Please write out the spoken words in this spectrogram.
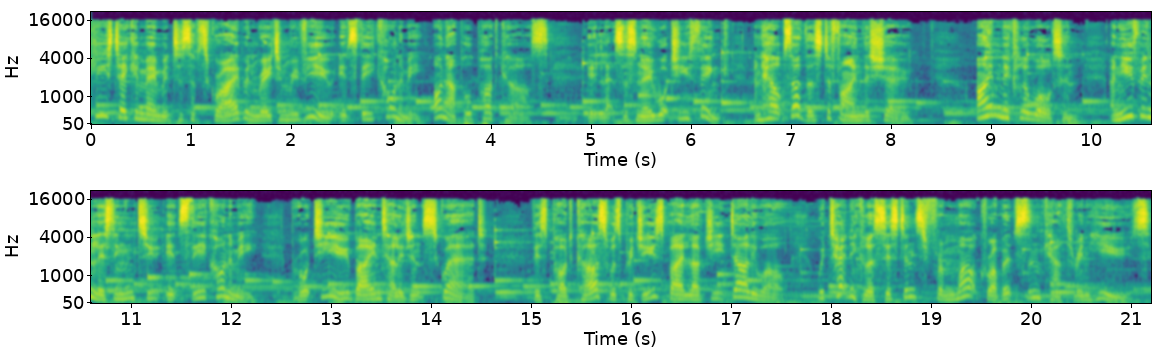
please take a moment to subscribe and rate and review It's the Economy on Apple Podcasts. It lets us know what you think and helps others to find the show. I'm Nicola Walton, and you've been listening to It's the Economy, brought to you by Intelligence Squared. This podcast was produced by Lovejit Dhaliwal, with technical assistance from Mark Roberts and Catharine Hughes.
